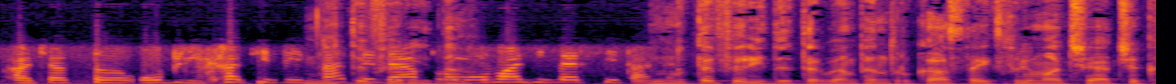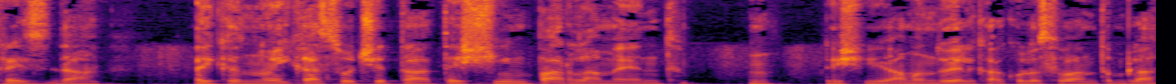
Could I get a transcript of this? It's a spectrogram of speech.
această obligativitate feri, de a da. promova da. diversitatea. Nu te feri de termen, pentru că asta exprimă ceea ce crezi, da. Adică noi ca societate și în Parlament, hm, deși am îndoiel că acolo se va întâmpla,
